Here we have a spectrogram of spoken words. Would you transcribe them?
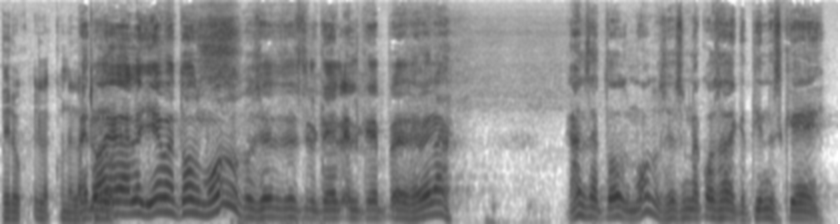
Pero el- con el Pero apoyo... ahí le lleva de todos modos, pues es, es el, que, el que persevera. Cansa de todos modos, es una cosa de que tienes que...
